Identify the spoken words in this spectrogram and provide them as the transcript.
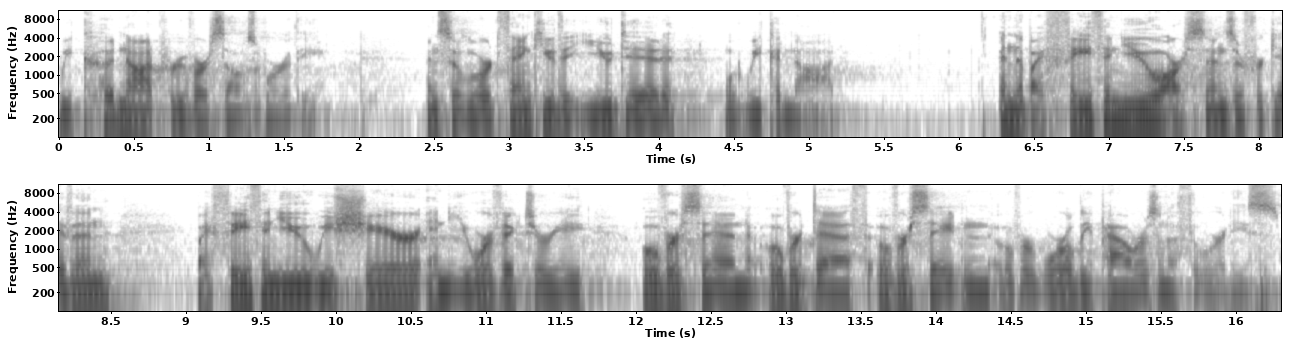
We could not prove ourselves worthy. And so, Lord, thank you that you did what we could not. And that by faith in you, our sins are forgiven. By faith in you, we share in your victory over sin, over death, over Satan, over worldly powers and authorities.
